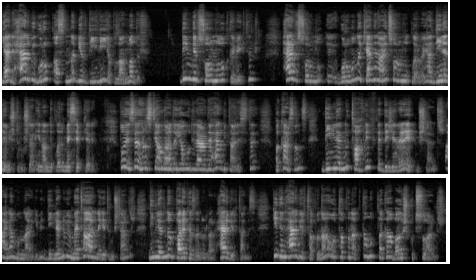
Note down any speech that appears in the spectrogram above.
Yani her bir grup aslında bir dini yapılanmadır. Din bir sorumluluk demektir. Her sorumluluk e, grubun da kendine ait sorumlulukları var. Yani dine dönüştürmüşler inandıkları mezhepleri. Dolayısıyla Hristiyanlarda, Yahudilerde her bir tanesi de bakarsanız dinlerini tahrip ve dejenere etmişlerdir. Aynen bunlar gibi. Dinlerini bir meta haline getirmişlerdir. Dinlerinden para kazanırlar her bir tanesi. Gidin her bir tapınağa o tapınakta mutlaka bağış kutusu vardır.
